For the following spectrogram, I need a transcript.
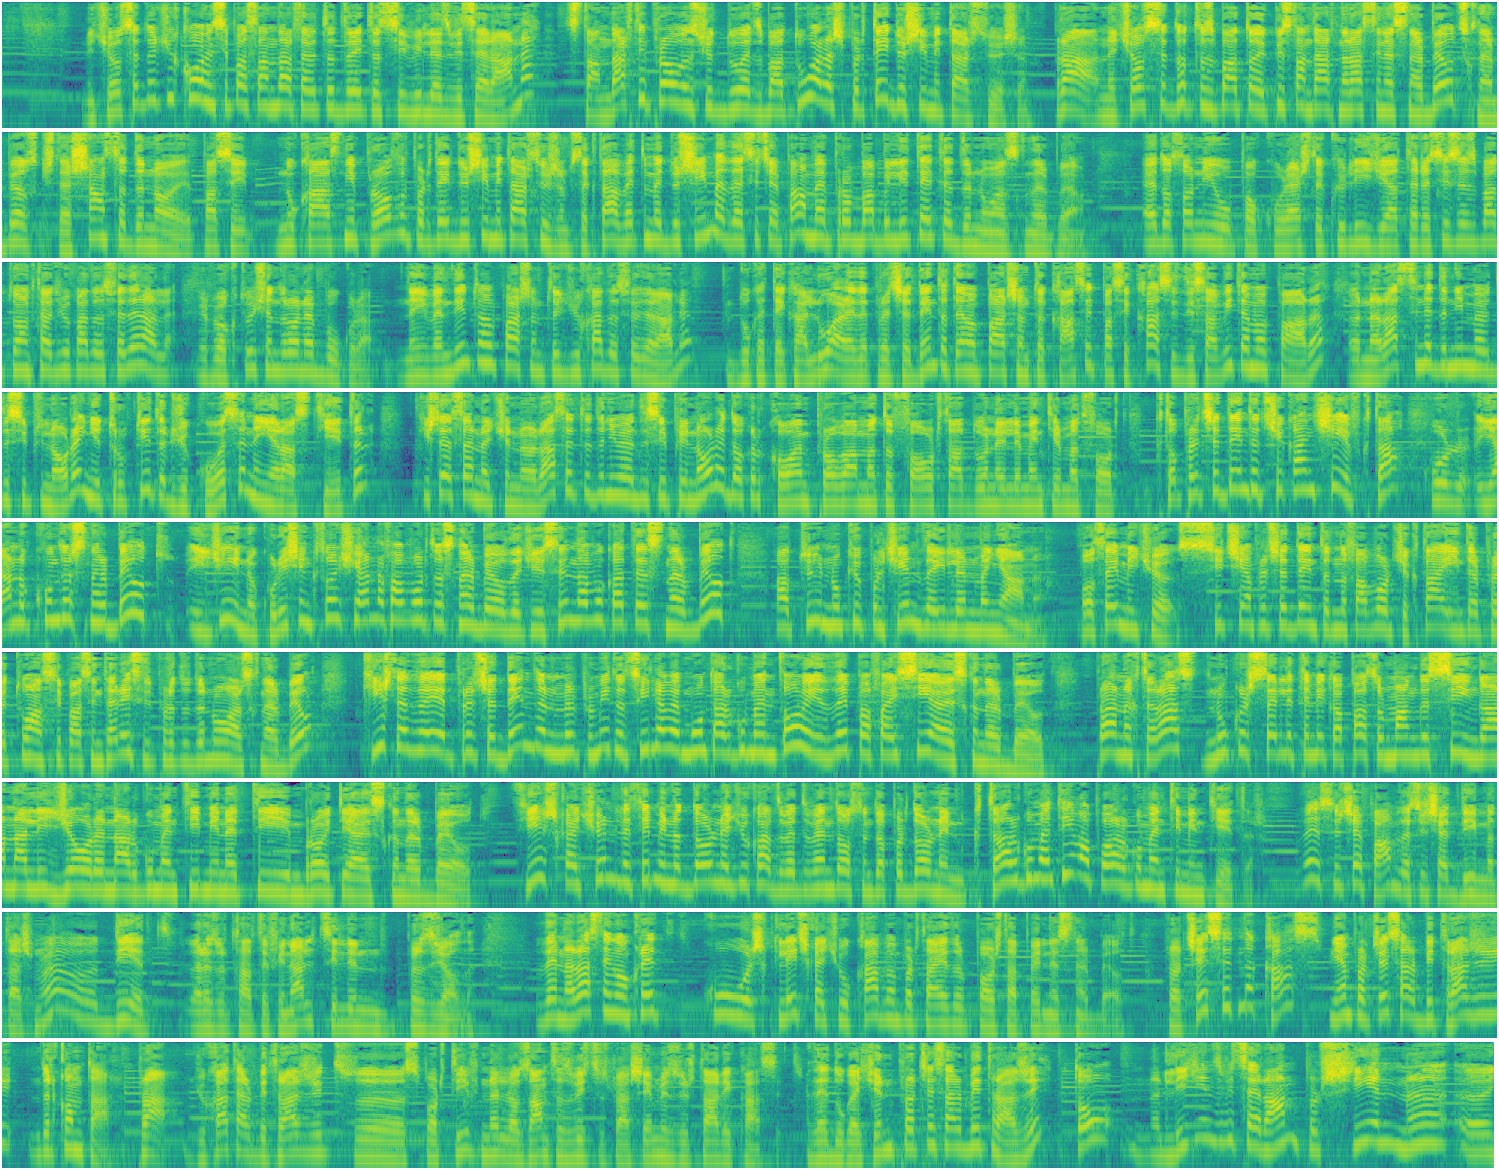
Në qoftë se do gjykohen sipas standardeve të drejtës civile zvicerane, Standarti i provës që duhet zbatuar është përtej dyshimit të arsyeshëm. Pra, në qoftë se do të zbatohej ky standard në rastin e Skënderbeut, Skënderbeu s'kishte shans të dënohej, pasi nuk ka asnjë provë përtej dyshimit të arsyeshëm, se këta vetëm me dyshime dhe siç e pamë me probabilitet e dënuan Skënderbeun. E do thoni ju, po kur është ky ligj atëherë si s'e zbatuan këta të gjykatës federale. Mirë, po këtu qëndron e bukura. Në një vendim të mëparshëm të gjykatës federale, duke tejkaluar edhe precedentët e mëparshëm të KAS-it, pasi KAS-i disa vite më parë, në rastin e dënimeve disiplinore, një trup tjetër gjykues në një rast tjetër, Kishte thënë që në rastet e dënimeve disiplinore do kërkohen prova më të forta, duhen elementë më të fortë. Këto precedentët që kanë qejf këta, kur janë kundër Skënderbeut, i gjejnë, kur ishin këto që janë në favor të Skënderbeut dhe që i sillnin avokatët e Skënderbeut, aty nuk iu pëlqen dhe i lënë mënjanë. Po themi që siç janë precedentët në favor që këta i interpretuan sipas interesit për të dënuar Skënderbeun, kishte edhe precedentë nëpërmjet të cilave mund të argumentohej dhe pafajësia e Skënderbeut. Pra në këtë rast nuk është se le të themi ka pasur mangësi nga ana ligjore në argumentimin e tij mbrojtja e Skënderbeut. Thjesht ka qenë le të themi në dorën e gjykatësve të vendosnin do përdornin këtë argumentim apo argumentimin tjetër. Dhe siç e pamë dhe siç e dimë tashmë, dihet rezultati final, cilin përzgjodhën. Dhe në rastin konkret ku është kleçka që u kapën për ta hedhur poshtë apelin e Skënderbeut. Proceset në KAS janë procese arbitrazhi ndërkombëtar. Pra, gjykata e arbitrazhit sportiv në Lozanë të Zvicrës, pra është emri zyrtar i KAS-it. Dhe duke qenë proces arbitrazhi, këto në ligjin zviceran përfshihen në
